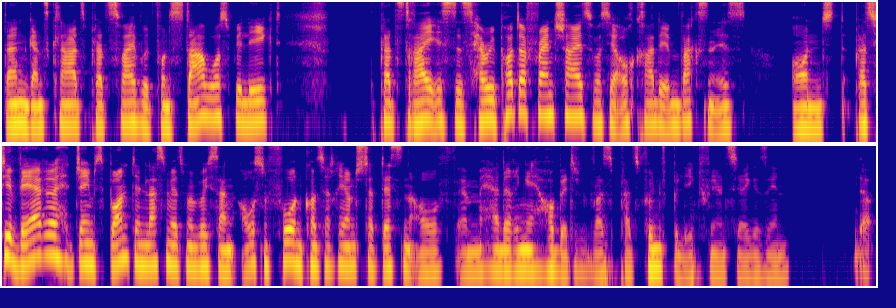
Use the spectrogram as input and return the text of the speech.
Dann ganz klar, Platz zwei wird von Star Wars belegt. Platz drei ist das Harry Potter Franchise, was ja auch gerade im Wachsen ist. Und Platz vier wäre James Bond, den lassen wir jetzt mal, würde ich sagen, außen vor und konzentrieren uns stattdessen auf ähm, Herr der Ringe Hobbit, was Platz fünf belegt, finanziell gesehen. Ja.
